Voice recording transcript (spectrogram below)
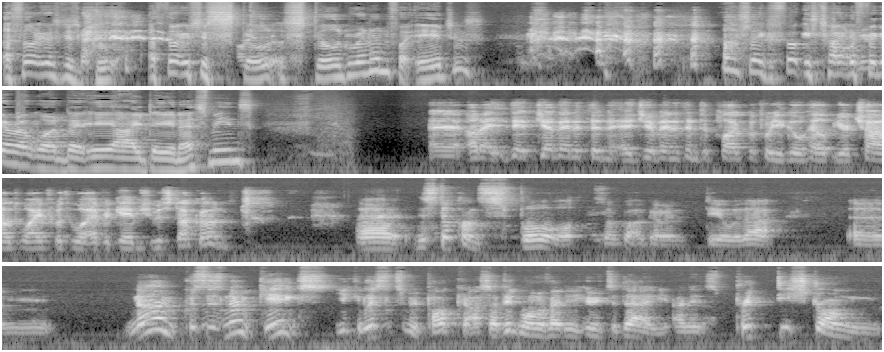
I thought he was just. gr- I thought he was just still still grinning for ages. I was like, "Fuck!" He's trying to figure out what the A, I, D, and S means. Uh, all right, Dave. Do you have anything? Uh, do you have anything to plug before you go help your child wife with whatever game she was stuck on? Uh, they're stuck on sport, so I've got to go and deal with that. Um, no, because there's no gigs. You can listen to my podcast. I did one with Eddie Who today, and it's pretty strong.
